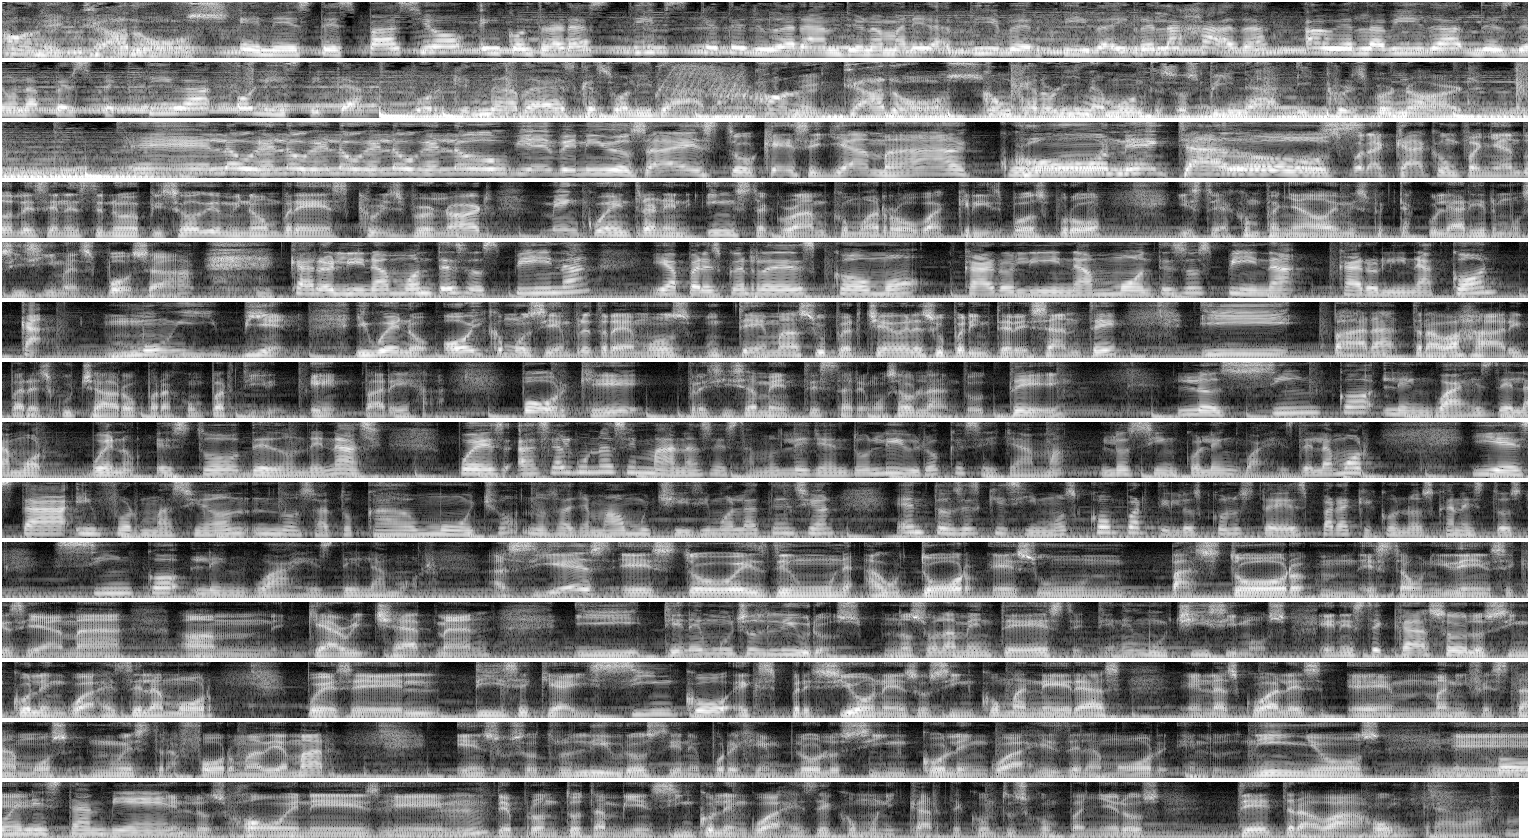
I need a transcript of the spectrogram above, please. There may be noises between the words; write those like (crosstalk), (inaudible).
Conectados. En este espacio encontrarás tips que te ayudarán de una manera divertida y relajada a ver la vida desde una perspectiva holística. Porque nada es casualidad. Conectados con Carolina Montes Ospina y Chris Bernard. Hello, hello, hello, hello, hello. Bienvenidos a esto que se llama Conectados. Por acá acompañándoles en este nuevo episodio. Mi nombre es Chris Bernard. Me encuentran en Instagram como arroba ChrisBossPro y estoy acompañado de mi espectacular y hermosísima esposa. Carolina Montes Ospina y aparezco en redes como Carolina Montes Ospina, Carolina con K. Muy bien. Y bueno, hoy como siempre traemos un tema súper chévere, súper interesante y para trabajar y para escuchar o para compartir en pareja. Porque precisamente estaremos hablando de los cinco lenguajes del amor. Bueno, ¿esto de dónde nace? Pues hace algunas semanas estamos leyendo un libro que se llama Los cinco lenguajes del amor. Y esta información nos ha tocado mucho, nos ha llamado muchísimo la atención. Entonces quisimos compartirlos con ustedes para que conozcan estos cinco lenguajes del amor. Así es, esto es de un autor, es un pastor mm, estadounidense que se llama um, Gary Chapman y tiene muchos libros, no solamente este, tiene muchísimos. En este caso de los cinco lenguajes del amor, pues él dice que hay cinco expresiones o cinco maneras en las cuales eh, manifestamos nuestra forma de amar. En sus otros libros tiene, por ejemplo, los cinco lenguajes del amor en los niños. En los jóvenes también. En los jóvenes. Em, de pronto también cinco lenguajes de comunicarte con tus compañeros de trabajo.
